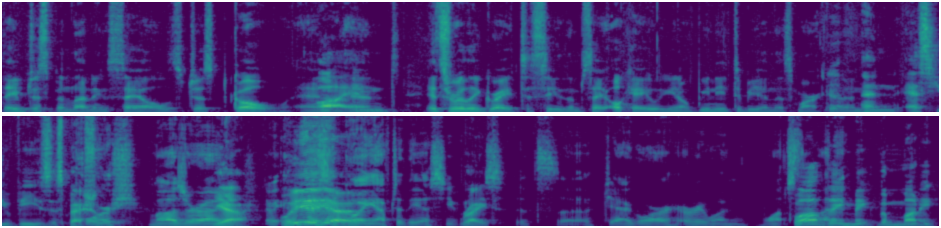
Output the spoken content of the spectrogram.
They've just been letting sales just go, and, Well, and- and it's really great to see them say, okay, you know, we need to be in this market, and And SUVs especially. Porsche, Maserati. Yeah. I mean, Well, yeah, yeah. going after the SUVs? Right. It's uh, Jaguar. Everyone wants Well, the money. they make the money.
